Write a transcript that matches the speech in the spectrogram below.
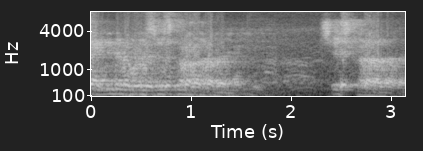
একদিনে বলে শেষ করা যাবে নাকি শেষ করা যাবে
